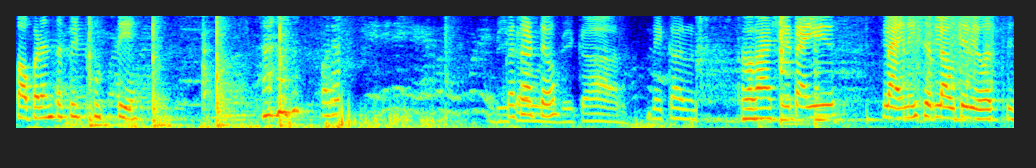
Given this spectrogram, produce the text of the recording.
पापडांचं पीठ फुटते. कसं वाटतं? बेकार. बेकार. बघा असे ताई लाईनेशीर लावते व्यवस्थित.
